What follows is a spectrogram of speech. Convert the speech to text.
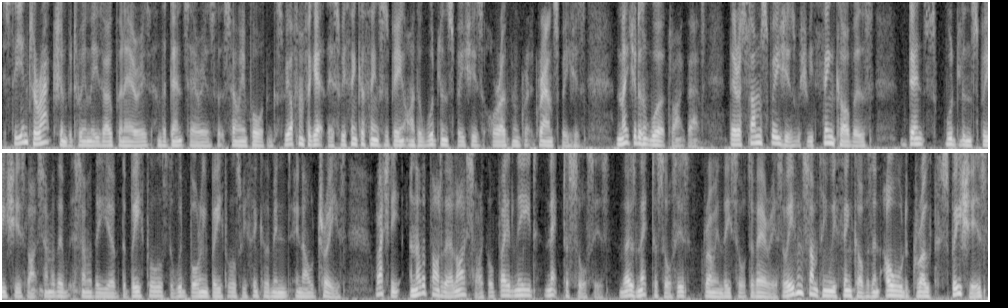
It's the interaction between these open areas and the dense areas that's so important because we often forget this. We think of things as being either woodland species or open gr- ground species. Nature doesn't work like that. There are some species which we think of as dense woodland species, like some of the some of the uh, the beetles, the wood boring beetles. We think of them in, in old trees. Well, actually, another part of their life cycle, they need nectar sources. And those nectar sources grow in these sorts of areas. So even something we think of as an old growth species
